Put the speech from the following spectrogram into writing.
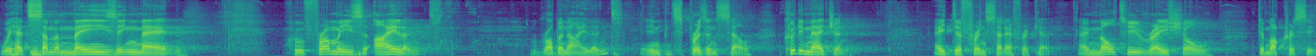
we had some amazing man who, from his island, Robben Island, in his prison cell, could imagine a different South Africa, a multiracial democracy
